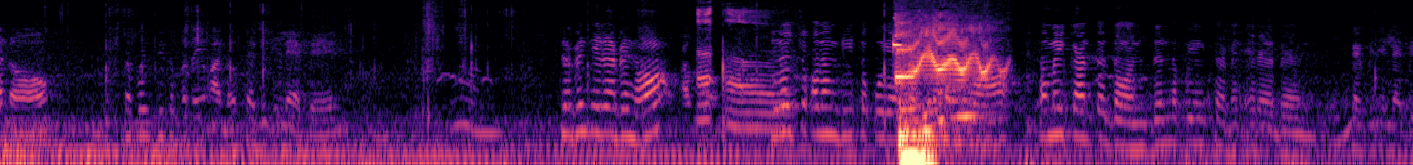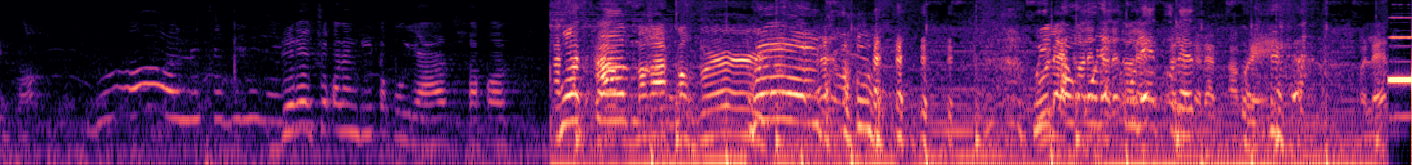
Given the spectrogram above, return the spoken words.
magtanong. Tapos dito ba tayo ano, 7-Eleven? 7-Eleven ho? Ako. Diretso ka lang dito kuya. Sa may kanto doon, doon na po yung 7-Eleven. 7-Eleven po? Doon, nasa binili. Diretso ka lang dito kuya, tapos... What's up mga ka-ver? Wait! Wait lang, ulit, ulit, ulit. Okay. Ulit.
